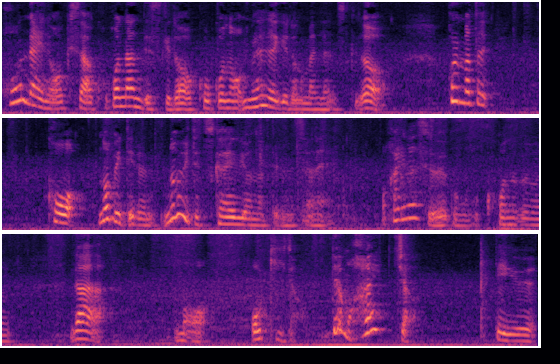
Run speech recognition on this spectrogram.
本来の大きさはここなんですけどここの紫のまでなんですけどこれまたこう伸びてる伸びて使えるようになってるんですよね。わかります？ここここの部分がもう大きいと。でも入っちゃうっていう。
